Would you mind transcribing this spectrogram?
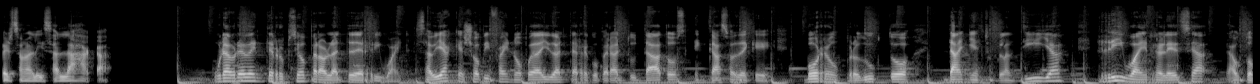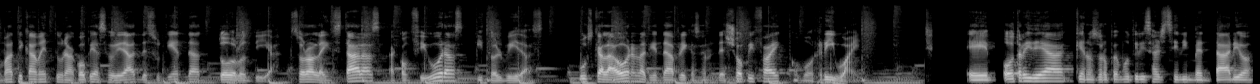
personalizarlas acá. Una breve interrupción para hablarte de Rewind. ¿Sabías que Shopify no puede ayudarte a recuperar tus datos en caso de que borres un producto, dañes tu plantilla? Rewind realiza automáticamente una copia de seguridad de su tienda todos los días. Solo la instalas, la configuras y te olvidas. Búscala ahora en la tienda de aplicaciones de Shopify como Rewind. Eh, otra idea que nosotros podemos utilizar sin inventario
